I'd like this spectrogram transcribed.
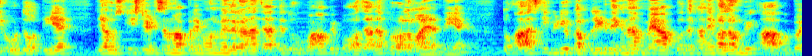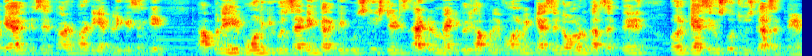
ज़रूरत होती है या उसकी स्टेटस हम अपने फ़ोन में लगाना चाहते हैं तो वहाँ पे बहुत ज़्यादा प्रॉब्लम आ जाती है। तो आज की वीडियो कंप्लीट देखना, मैं आपको दिखाने वाला हूँ कि आप बगैर किसी थर्ड पार्टी एप्लीकेशन के अपने ही फ़ोन की कुछ सेटिंग करके उसकी स्टेटस ऑटोमेटिकली अपने फ़ोन में कैसे डाउनलोड कर सकते हैं और कैसे उसको यूज़ कर सकते हैं।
